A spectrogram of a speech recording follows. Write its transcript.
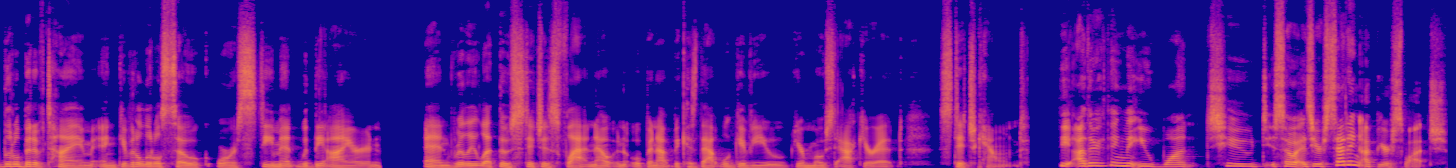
little bit of time and give it a little soak or steam it with the iron and really let those stitches flatten out and open up because that will give you your most accurate stitch count. The other thing that you want to do, so as you're setting up your swatch,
